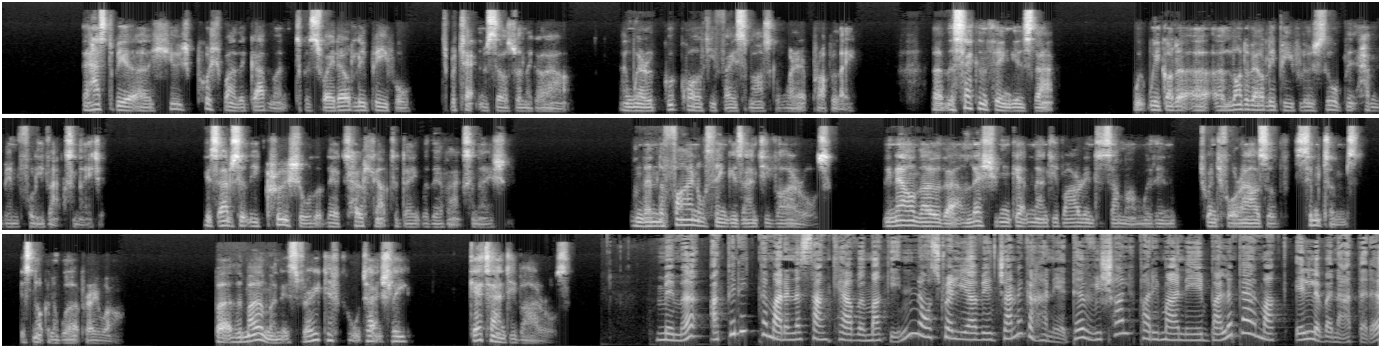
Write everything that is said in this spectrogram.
There has to be a, a huge push by the government to persuade elderly people to protect themselves when they go out and wear a good quality face mask and wear it properly. Uh, the second thing is that we, we got a, a, lot of elderly people who still been, haven't been fully vaccinated. It's absolutely crucial that they're totally up to date with their vaccination. And then the final thing is antivirals. We now know that unless you can get an antiviral into someone within 24 hours of symptoms, it's not going to work very well. But at the moment, it's very difficult to actually get antivirals. මෙම අතිරික්ත මරණ සංඛ්‍යාව මගින් ඕස්ට්‍රලියාවේ ජනගහනයට විශාල පරිමාණයේ බලපෑමක් එල්ලවන අතර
